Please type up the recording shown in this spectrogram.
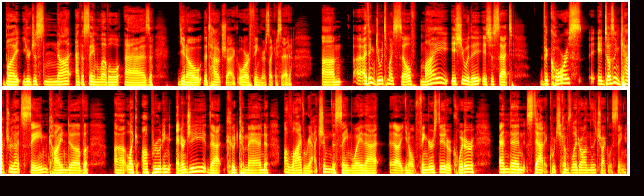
but you're just not at the same level as, you know, the title track or fingers, like I said. Um, I think do it to myself. My issue with it is just that the chorus, it doesn't capture that same kind of, uh, like uprooting energy that could command a live reaction the same way that, uh, you know, fingers did or quitter. And then static, which comes later on in the track listing.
